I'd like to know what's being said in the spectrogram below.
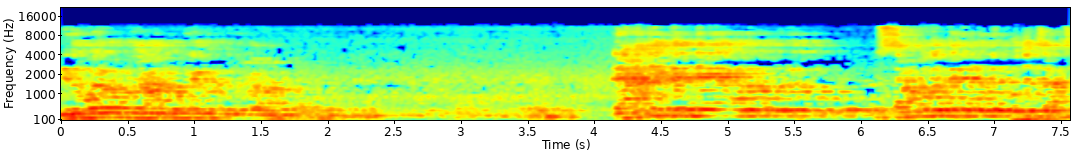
ഇത് ഓരോ രാജ്യത്തിന്റെ ഒരു ഒരു സമൂഹത്തിന്റെ ഒരു പൊതു ചർച്ചയ്ക്ക്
